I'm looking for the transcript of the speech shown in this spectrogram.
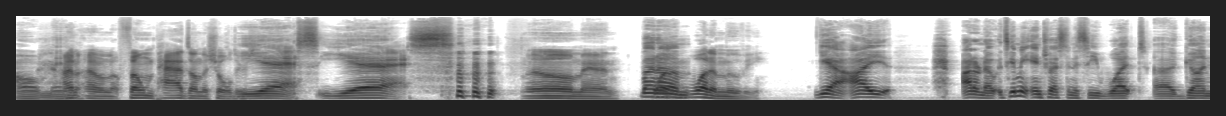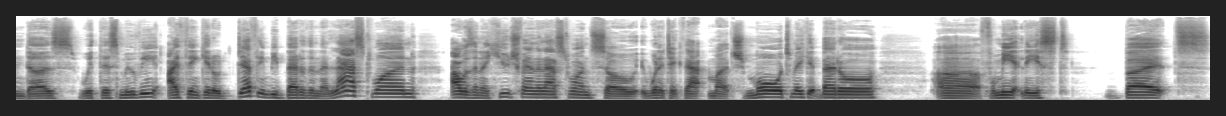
Oh man. I don't, I don't know foam pads on the shoulders. Yes, yes. Oh man. but what, um, what a movie. yeah, I, I don't know. It's gonna be interesting to see what uh, Gunn does with this movie. I think it'll definitely be better than the last one. I wasn't a huge fan of the last one, so it wouldn't take that much more to make it better, uh, for me at least. But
